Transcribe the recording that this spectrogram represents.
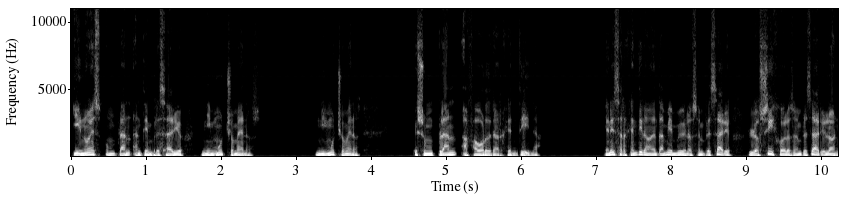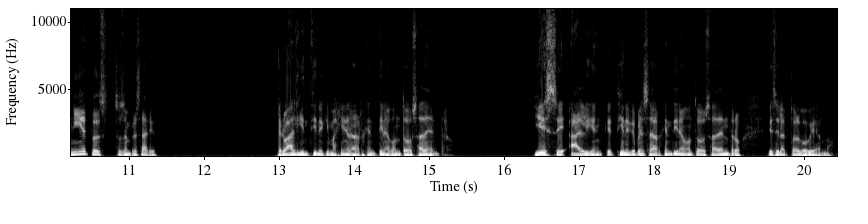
Y no es un plan antiempresario, ni mucho menos. Ni mucho menos. Es un plan a favor de la Argentina. En esa Argentina donde también viven los empresarios, los hijos de los empresarios, los nietos de esos empresarios. Pero alguien tiene que imaginar a la Argentina con todos adentro. Y ese alguien que tiene que pensar a Argentina con todos adentro es el actual gobierno.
